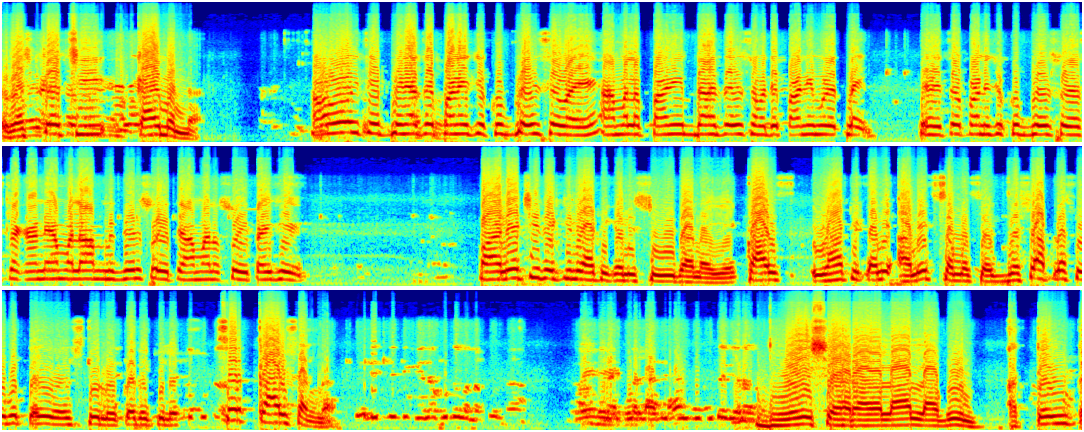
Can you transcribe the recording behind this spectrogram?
रस्त्याची काय म्हणणार हो इथे पिण्याच्या पाण्याची खूप गैरसोय आहे. आम्हाला पाणी दहा दिवसामध्ये पाणी मिळत नाही. प्यायच्या पाण्याची खूप गैरसोय असल्या कारणे आम्हाला आम्ही गैरसोय होते आम्हाला सोय पाहिजे. पाण्याची देखील या ठिकाणी सुविधा नाहीये. काय या ठिकाणी अनेक समस्या आहेत. जसे आपल्यासोबत काही वरिष्ठ लोक देखील आहेत. सर काय सांगणार? धुळे शहराला लागून अत्यंत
